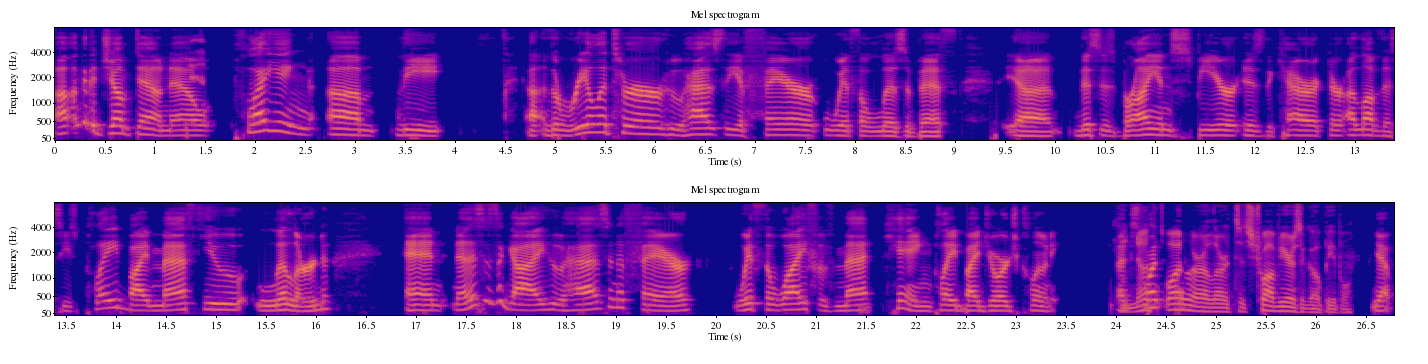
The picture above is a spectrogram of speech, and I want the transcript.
Uh, I'm going to jump down now. Playing um, the uh, the realtor who has the affair with Elizabeth. Uh, this is Brian Speer is the character. I love this. He's played by Matthew Lillard. And now this is a guy who has an affair with the wife of Matt King, played by George Clooney. And no spoiler alerts. It's 12 years ago, people. Yep.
